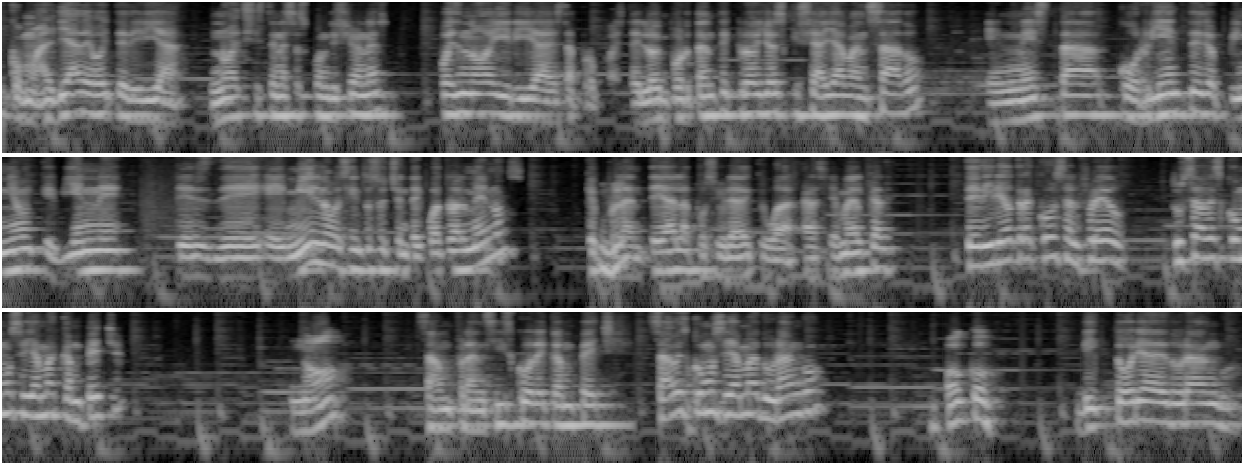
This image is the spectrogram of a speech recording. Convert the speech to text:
como al día de hoy te diría, no existen esas condiciones, pues no iría a esta propuesta. Y lo importante creo yo es que se haya avanzado en esta corriente de opinión que viene desde 1984 eh, al menos, que plantea la posibilidad de que Guadalajara se llame alcalde. Te diré otra cosa, Alfredo. ¿Tú sabes cómo se llama Campeche? No. San Francisco de Campeche. ¿Sabes cómo se llama Durango? Poco. Victoria de Durango.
